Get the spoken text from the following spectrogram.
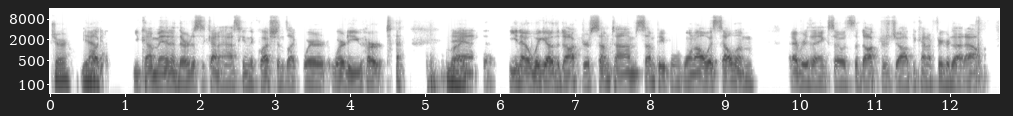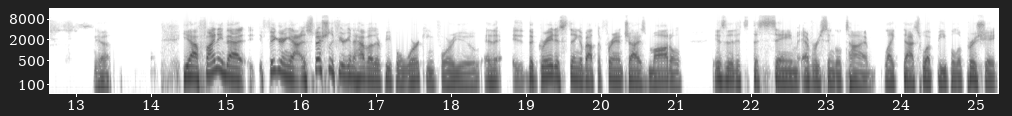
sure yeah like you come in and they're just kind of asking the questions like where where do you hurt? Right. And you know we go to the doctor sometimes some people won't always tell them everything so it's the doctor's job to kind of figure that out. Yeah. Yeah. finding that figuring out especially if you're going to have other people working for you and the greatest thing about the franchise model is that it's the same every single time. Like that's what people appreciate.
